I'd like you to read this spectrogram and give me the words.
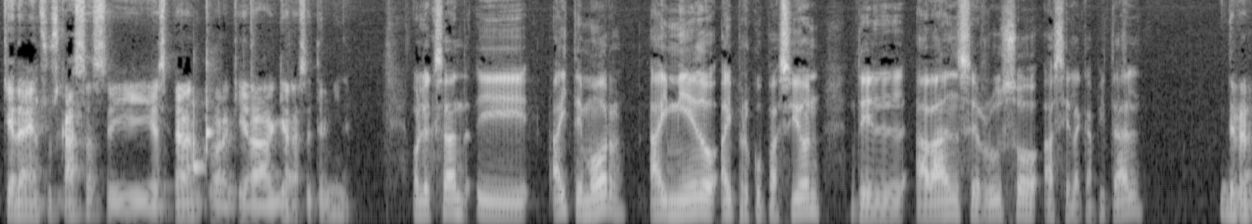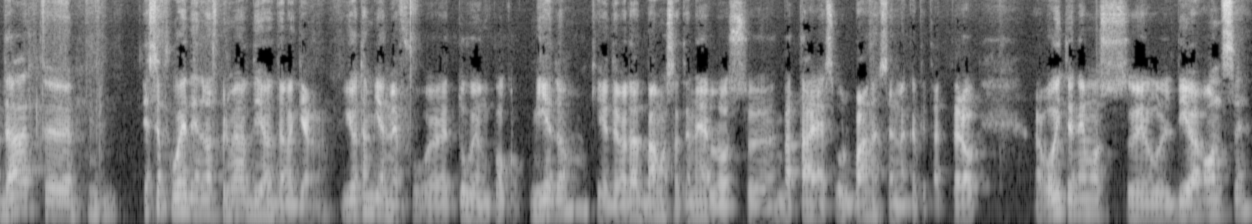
queda en sus casas y esperan para que la guerra se termine. Alexandr, ¿y hay temor, hay miedo, hay preocupación del avance ruso hacia la capital? De verdad, eh, ese fue en los primeros días de la guerra. Yo también me eh, tuve un poco miedo que de verdad vamos a tener las eh, batallas urbanas en la capital. Pero hoy tenemos el día 11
